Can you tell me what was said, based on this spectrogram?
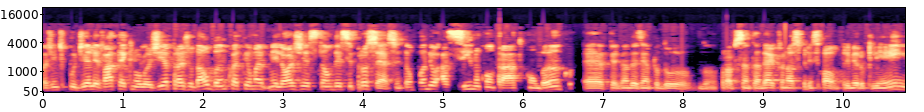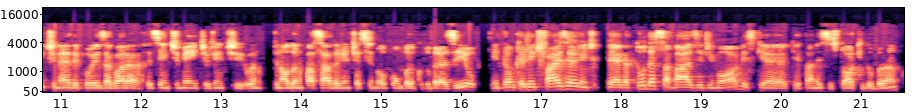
a gente podia levar a tecnologia para ajudar o banco a ter uma melhor gestão desse processo. Então, quando eu assino um contrato com o banco, é, pegando o exemplo do, do, próprio Santander, que foi o nosso principal primeiro cliente, né? Depois, agora, recentemente, a gente, no final do ano passado, a gente assinou com o Banco do Brasil. Então, o que a gente faz é a gente pega toda essa base de imóveis que é, está nesse estoque do banco,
